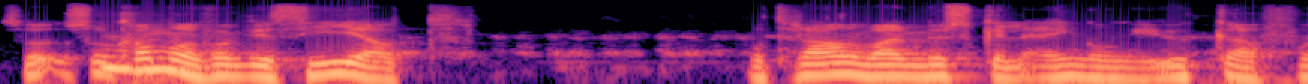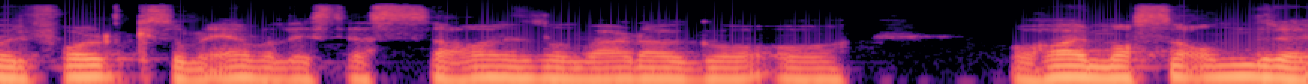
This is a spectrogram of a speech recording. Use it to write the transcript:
Så, så, kan man faktisk si at å trene hver muskel en gang i uka for folk som er veldig stressa, har en sånn hverdag og, og og har masse andre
